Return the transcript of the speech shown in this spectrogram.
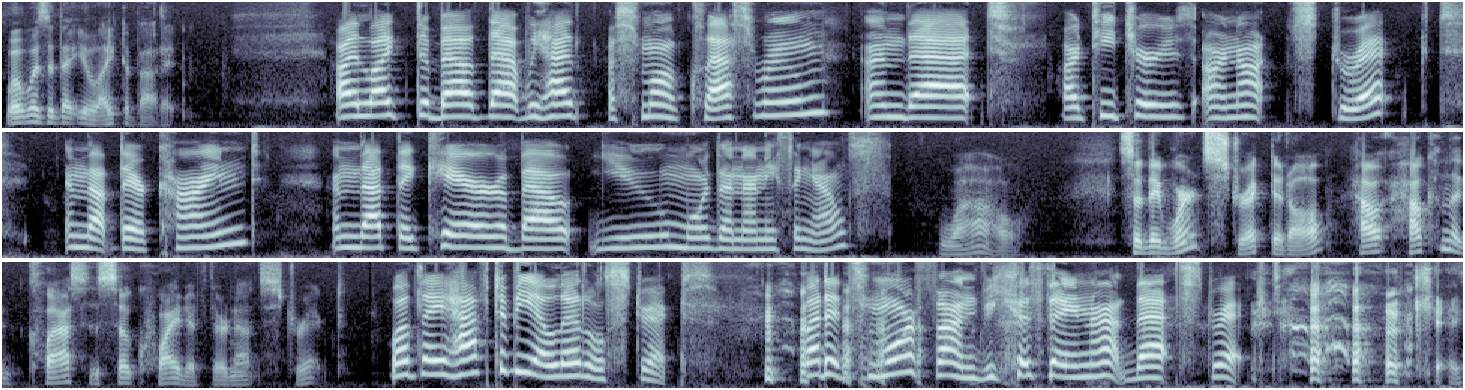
What was it that you liked about it? I liked about that we had a small classroom and that our teachers are not strict and that they're kind and that they care about you more than anything else. Wow. So they weren't strict at all. How How come the class is so quiet if they're not strict? Well, they have to be a little strict. but it's more fun because they're not that strict. okay.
